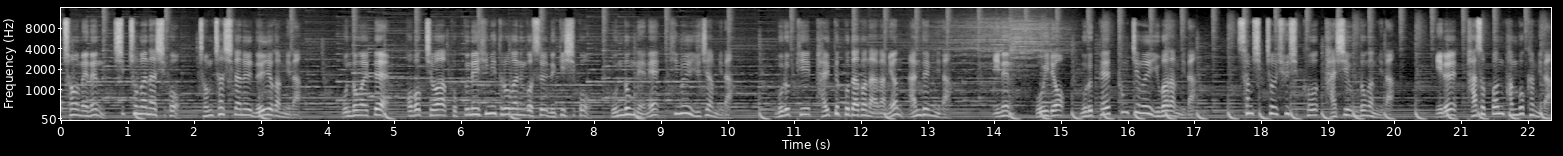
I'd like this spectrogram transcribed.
처음에는 10초만 하시고 점차 시간을 늘려갑니다. 운동할 때 허벅지와 복근에 힘이 들어가는 것을 느끼시고 운동 내내 힘을 유지합니다. 무릎이 발끝보다 더 나가면 안 됩니다. 이는 오히려 무릎에 통증을 유발합니다. 30초 휴식 후 다시 운동합니다. 이를 5번 반복합니다.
